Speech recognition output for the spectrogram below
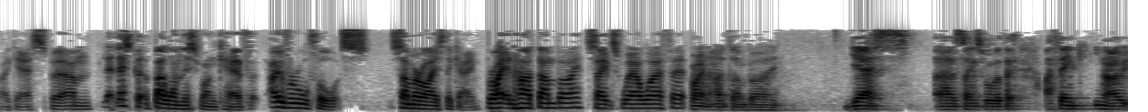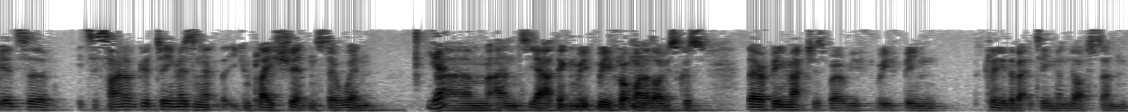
I guess. But um, let, us put a bow on this one, Kev. Overall thoughts. Summarise the game. Brighton hard done by. Saints well worth it. Brighton hard done by. Yes, uh, Saints were worth it. I think you know it's a it's a sign of a good team, isn't it, that you can play shit and still win. Yeah. Um, and yeah, I think we, we've got one of those because there have been matches where we've we've been clearly the better team and lost, and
